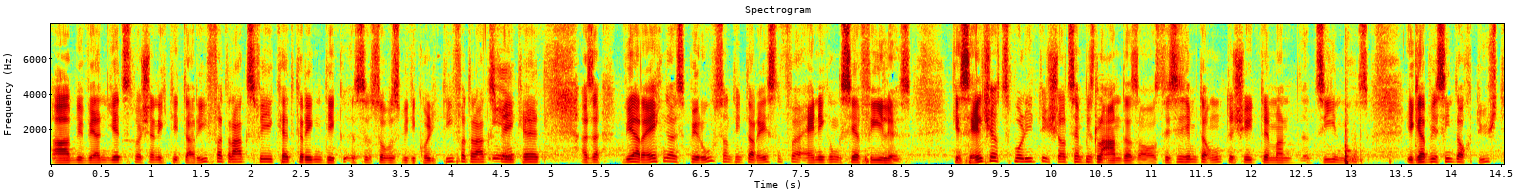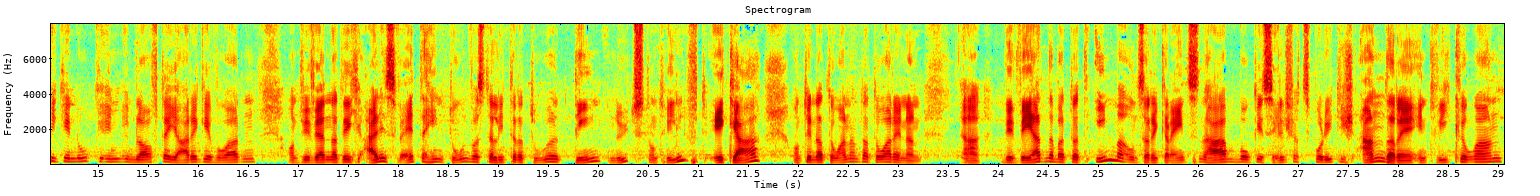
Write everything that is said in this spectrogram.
Äh, wir werden jetzt wahrscheinlich die Tarifvertragsfähigkeit kriegen, die, also sowas wie die Kollektivvertragsfähigkeit. Also wir erreichen als Berufs- und Interessenvereinigung sehr vieles. Gesellschaftspolitisch schaut es ein bisschen anders aus. Das ist eben der Unterschied, den man ziehen muss. Ich glaube, wir sind auch tüchtig genug im, im Laufe der Jahre geworden und wir werden natürlich alles weiterhin tun, was der Literatur dient, nützt und hilft, eh klar, und den Autoren und Autorinnen. Äh, wir werden aber dort immer unsere Grenzen haben, wo gesellschaftspolitisch andere Entwicklungen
